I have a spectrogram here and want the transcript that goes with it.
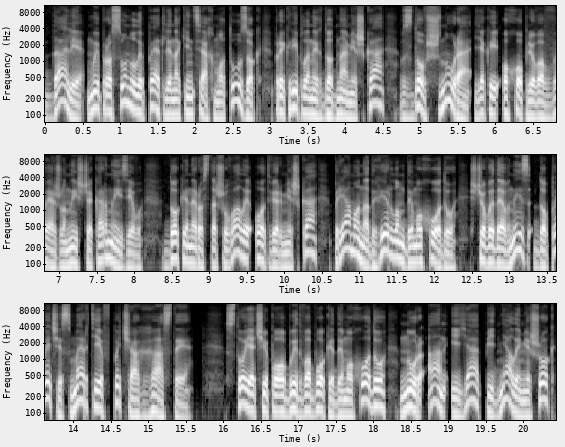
Далі ми просунули петлі на кінцях мотузок, прикріплених до дна мішка, вздовж шнура, який охоплював вежу нижче карнизів, доки не розташували отвір мішка прямо над гирлом димоходу, що веде вниз до печі смерті в печах гасти. Стоячи по обидва боки димоходу, Нур-Ан і я підняли мішок,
